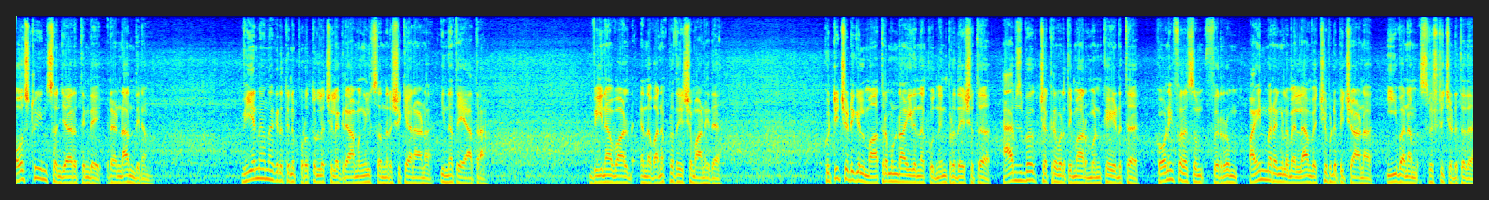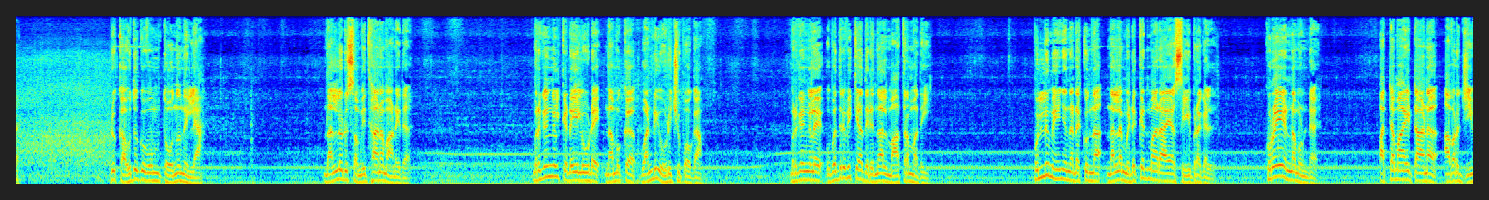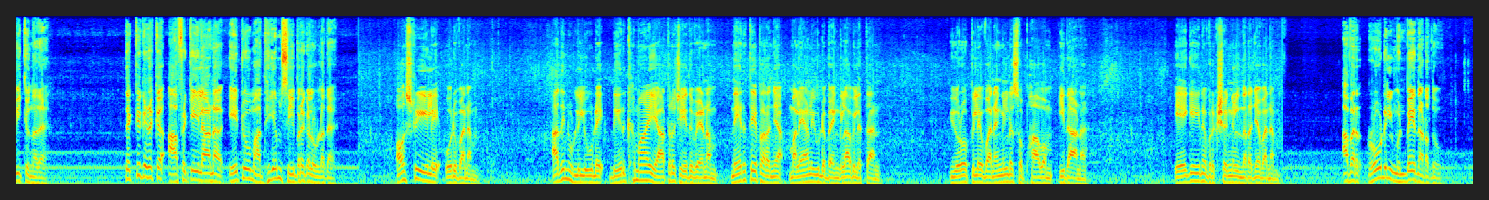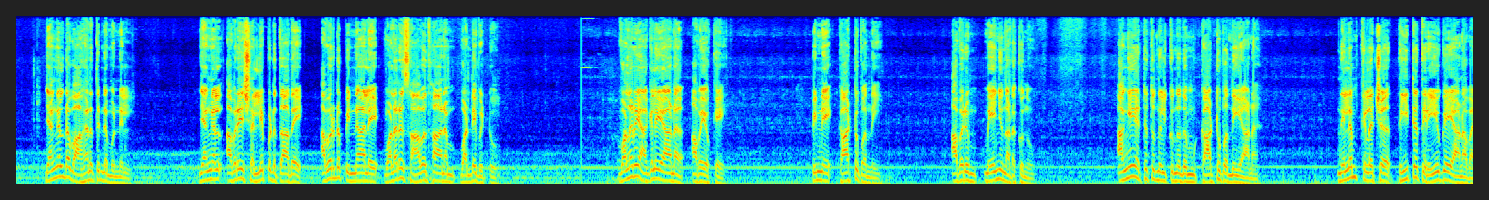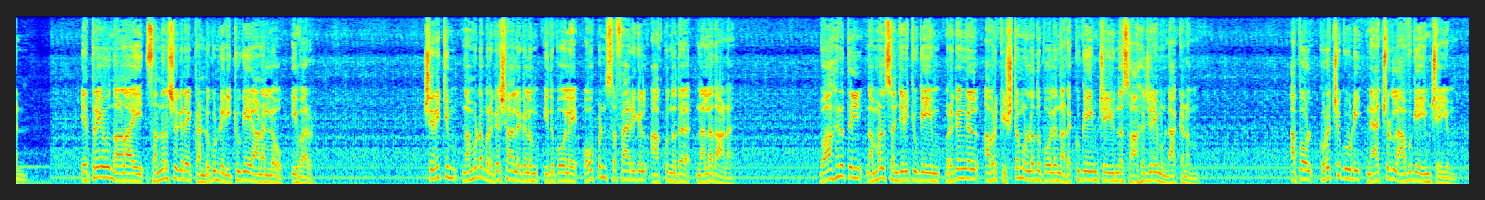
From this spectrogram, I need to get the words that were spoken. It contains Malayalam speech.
ഓസ്ട്രിയൻ സഞ്ചാരത്തിന്റെ രണ്ടാം ദിനം. വിയന്ന നഗരത്തിന് പുറത്തുള്ള ചില ഗ്രാമങ്ങൾ സന്ദർശിക്കാനാണ് ഇന്നത്തെ യാത്ര. വീനാവാൾഡ് എന്ന വനപ്രദേശമാണിത്. കുറ്റിച്ചെടികൾ മാത്രമുണ്ടായിരുന്ന കുന്നിൻ പ്രദേശത്ത് ഹാബ്സ്ബർഗ് ചക്രവർത്തിമാർ മുൻകൈയെടുത്ത് കോണിഫറസും ഫിറും പൈൻ മരങ്ങളുമെല്ലാം വെച്ചുപിടിപ്പിച്ചാണ് ഈ വനം സൃഷ്ടിച്ചെടുത്തത്. ഒരു കൗതുകവും തോന്നുന്നില്ല. നല്ലൊരു സംവിധാനമാണിത്. മൃഗങ്ങൾക്കിടയിലൂടെ നമുക്ക് വണ്ടി ഓടിച്ചു പോകാം. മൃഗങ്ങളെ ഉപദ്രവിക്കാതിരുന്നാൽ മാത്രം മതി. പുല്ലുമേഞ്ഞു നടക്കുന്ന നല്ല മിടുക്കന്മാരായ സീബ്രകൾ. കുറേ എണ്ണമുണ്ട്. പറ്റമായിട്ടാണ് അവർ ജീവിക്കുന്നത്. തെക്ക് കിഴക്ക് ആഫ്രിക്കയിലാണ് ഏറ്റവും അധികം സീബ്രകൾ ഉള്ളത് ഓസ്ട്രിയയിലെ ഒരു വനം. അതിനുള്ളിലൂടെ ദീർഘമായ യാത്ര ചെയ്തു വേണം നേരത്തെ പറഞ്ഞ മലയാളിയുടെ ബംഗ്ലാവിലെത്താൻ. യൂറോപ്പിലെ വനങ്ങളുടെ സ്വഭാവം ഇതാണ്. ഏകയിന വൃക്ഷങ്ങൾ നിറഞ്ഞ വനം. അവർ റോഡിൽ മുൻപേ നടന്നു. ഞങ്ങളുടെ വാഹനത്തിന്റെ മുന്നിൽ. ഞങ്ങൾ അവരെ ശല്യപ്പെടുത്താതെ അവരുടെ പിന്നാലെ വളരെ സാവധാനം വണ്ടി വിട്ടു. വളരെ അകലെയാണ് അവയൊക്കെ. പിന്നെ കാട്ടുപന്നി. അവരും മേഞ്ഞു നടക്കുന്നു. അങ്ങേയറ്റത്തു നിൽക്കുന്നതും കാട്ടുപന്നിയാണ്. നിലം കിളച്ച് തീറ്റ തിരയുകയാണവൻ. എത്രയോ നാളായി സന്ദർശകരെ കണ്ടുകൊണ്ടിരിക്കുകയാണല്ലോ ഇവർ. ശരിക്കും നമ്മുടെ മൃഗശാലകളും ഇതുപോലെ ഓപ്പൺ സഫാരികൾ ആക്കുന്നത് നല്ലതാണ്. വാഹനത്തിൽ നമ്മൾ സഞ്ചരിക്കുകയും മൃഗങ്ങൾ അവർക്കിഷ്ടമുള്ളതുപോലെ നടക്കുകയും ചെയ്യുന്ന സാഹചര്യമുണ്ടാക്കണം അപ്പോൾ കുറച്ചുകൂടി നാച്ചുറൽ ആവുകയും ചെയ്യും.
